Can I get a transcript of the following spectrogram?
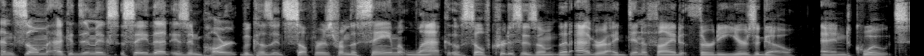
And some academics say that is in part because it suffers from the same lack of self criticism that Agre identified 30 years ago. End quote.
